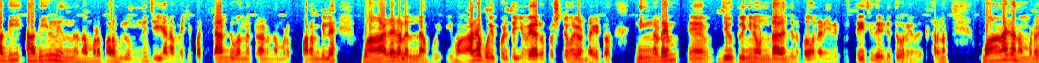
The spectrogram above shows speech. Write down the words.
അതി അതിൽ നിന്ന് നമ്മുടെ പറമ്പിൽ ഒന്നും ചെയ്യാൻ അമ്മയ്ക്ക് പറ്റാണ്ട് വന്നിട്ടാണ് നമ്മുടെ പറമ്പിലെ വാഴകളെല്ലാം പോയി. ഈ വാഴ പോയപ്പോഴത്തേക്കും വേറൊരു പ്രശ്നം ഉണ്ടായി കേട്ടോ. നിങ്ങളുടെയും ജീവിതത്തിൽ ഇങ്ങനെ ഉണ്ടാകാൻ ചിലപ്പോൾ. അതുകൊണ്ടാണ് ഞാൻ പ്രത്യേകിച്ച് ഇത് എടുത്ത് പറയുന്നത്. കാരണം വാഴ നമ്മുടെ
